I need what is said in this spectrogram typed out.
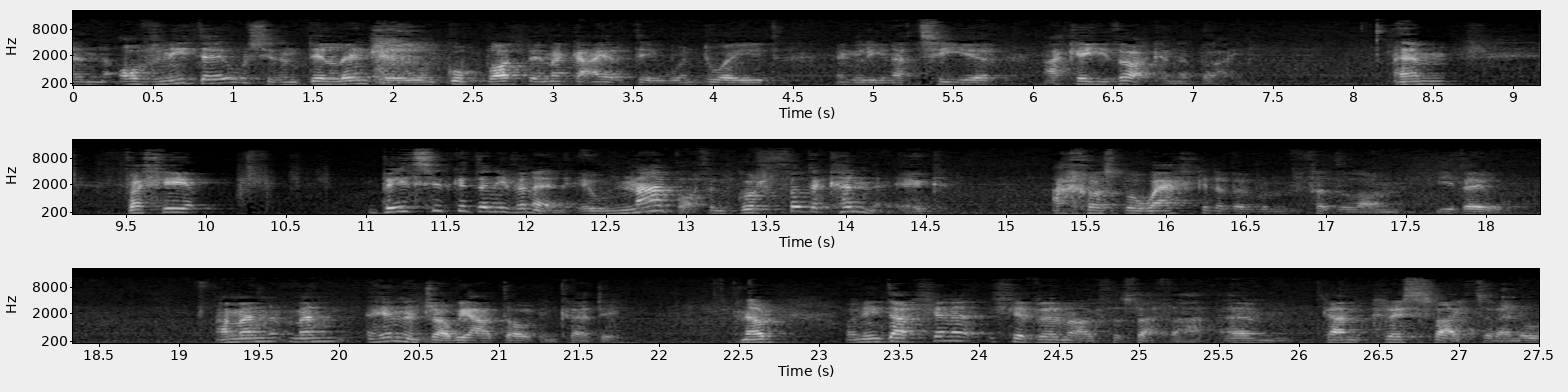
yn ofni dew, sydd yn dilyn dew, yn gwybod be mae gair dew yn dweud ynglyn â tir ac eiddo ac yn y blaen. Um, felly, beth sydd gyda ni fan hyn yw nabod yn gwrthod y cynnig achos bod well gyda fe fod yn ffyddlon i ddew. A mae'n ma hyn yn drawiadol fi'n credu. Nawr, O'n i'n darllen y llyfr yma wrth ystwetha, um, gan Chris Wright o'r enw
